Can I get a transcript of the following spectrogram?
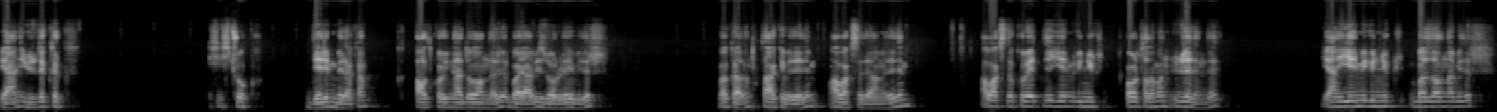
yani %40 hiç çok derin bir rakam altcoin'lerde olanları bayağı bir zorlayabilir. Bakalım. Takip edelim. AVAX'la devam edelim. AVAX da kuvvetli 20 günlük ortalamanın üzerinde. Yani 20 günlük baz alınabilir.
